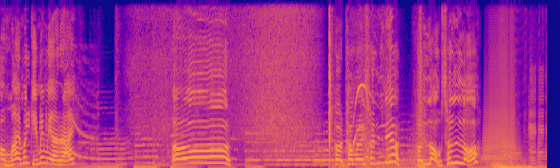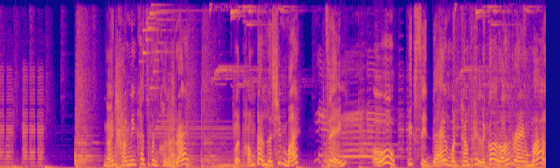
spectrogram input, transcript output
เอาไม่เมื่อกี้ไม่มีอะไร เออ เธอทำอะไรฉันเนี่ย เธอหลอกฉันเหรอ งั้นครั้งนี้ข้าจะเป็นคนแรก เปิดพร้อมกันเลยใช่ไหม เจ๋ง โอ้พริกสีแดงมันทั้งเผ็ดแล้วก็ร้อนแรงมาก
